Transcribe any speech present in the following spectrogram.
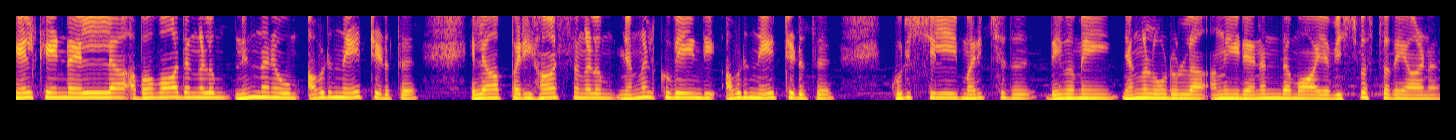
കേൾക്കേണ്ട എല്ലാ അപവാദങ്ങളും നിന്ദനവും അവിടുന്ന് ഏറ്റെടുത്ത് എല്ലാ പരിഹാസങ്ങളും ഞങ്ങൾക്ക് വേണ്ടി അവിടുന്ന് ഏറ്റെടുത്ത് കുരിശിൽ മരിച്ചത് ദൈവമേ ഞങ്ങളോടുള്ള അങ്ങയുടെ അനന്തമായ വിശ്വസ്തതയാണ്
